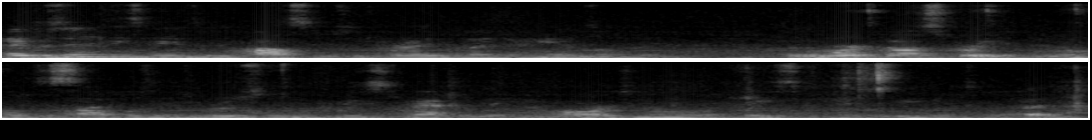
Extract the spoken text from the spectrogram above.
They presented these men to the apostles, who prayed and laid their hands on them. For the word of God spread, and the number of disciples in Jerusalem increased rapidly, and a large number of priests began believing to the faith.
